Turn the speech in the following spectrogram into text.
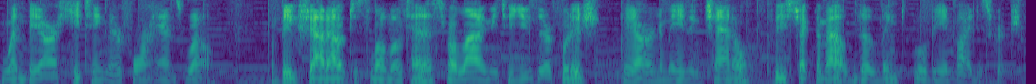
when they are hitting their forehands well. A big shout out to Slow Mo Tennis for allowing me to use their footage. They are an amazing channel. Please check them out. The link will be in my description.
